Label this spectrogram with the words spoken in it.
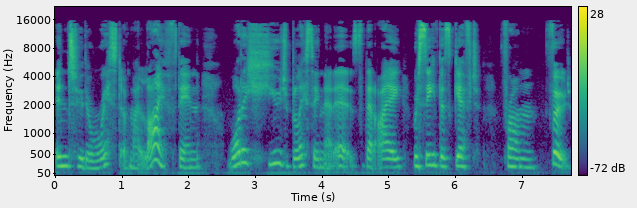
into the rest of my life, then what a huge blessing that is that I received this gift from food.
